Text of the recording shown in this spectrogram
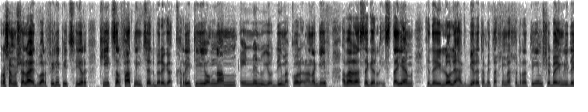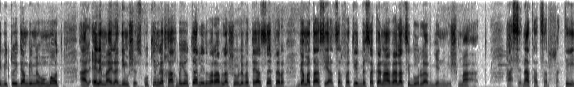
ראש הממשלה אדואר פיליפ הצהיר כי צרפת נמצאת ברגע קריטי, אמנם איננו יודעים הכל על הנגיף, אבל על הסגר להסתיים, כדי לא להגביר את המתחים החברתיים שבאים לידי ביטוי גם במהומות. על אלה מהילדים שזקוקים לכך ביותר לדבריו לשוב לבתי הספר, גם התעשייה הצרפתית בסכנה ועל הציבור להפגין משמעת. הסנאט הצרפתי,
